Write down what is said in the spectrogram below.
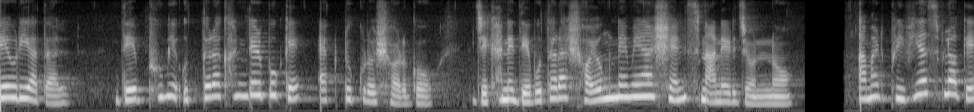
দেউরিয়াতাল, দেবভূমি উত্তরাখণ্ডের বুকে এক টুকরো স্বর্গ, যেখানে দেবতারা স্বয়ং নেমে আসেন স্নানের জন্য। আমার প্রিভিয়াস ব্লগে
